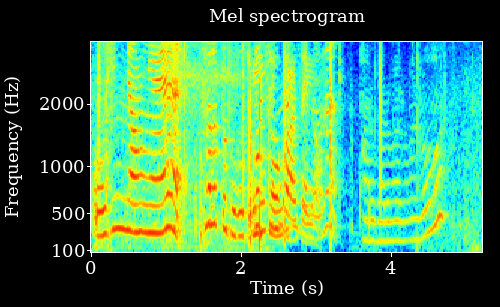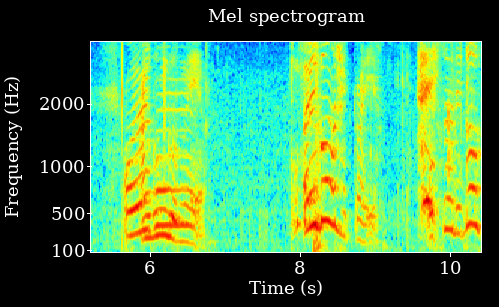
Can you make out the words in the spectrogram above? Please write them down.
50명의 철학도 도구 주고 음소거 100명 하세요. 되면은 바로 바로 바로 바로 안 얼공 궁금해요. 얼공을 할 거예요. 목소리도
